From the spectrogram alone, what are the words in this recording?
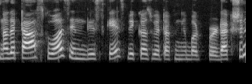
now the task was in this case because we are talking about production.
